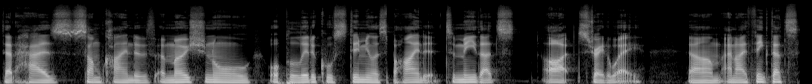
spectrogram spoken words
that has some kind of emotional or political stimulus behind it, to me, that's art straight away. Um, and I think that's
